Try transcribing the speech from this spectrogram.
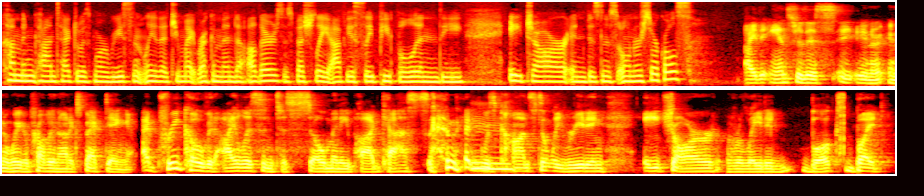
come in contact with more recently that you might recommend to others, especially obviously people in the HR and business owner circles? I'd answer this in a, in a way you're probably not expecting. Pre COVID, I listened to so many podcasts and mm. was constantly reading HR related books. But,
